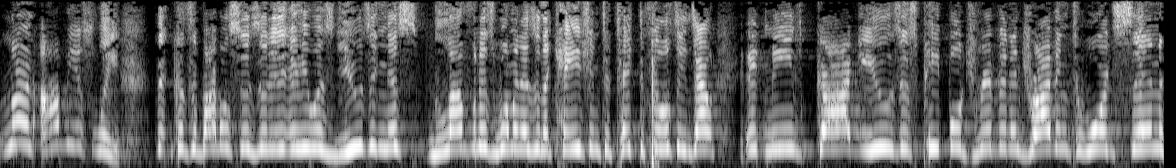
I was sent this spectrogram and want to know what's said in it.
learn? Obviously, because the Bible says that he was using this love for this woman as an occasion to take the Philistines out. It means God uses people driven and driving towards sin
